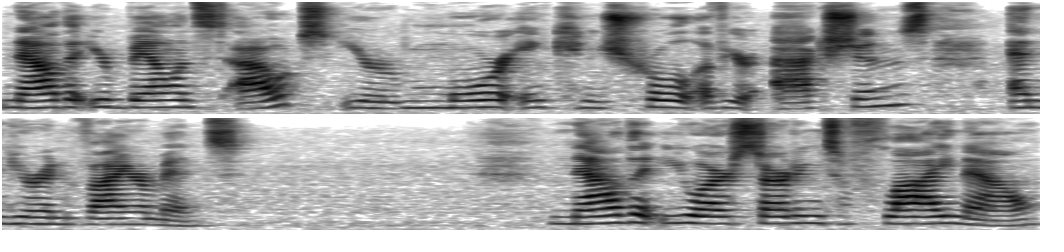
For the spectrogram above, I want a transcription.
Now that you're balanced out, you're more in control of your actions and your environment. Now that you are starting to fly now,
